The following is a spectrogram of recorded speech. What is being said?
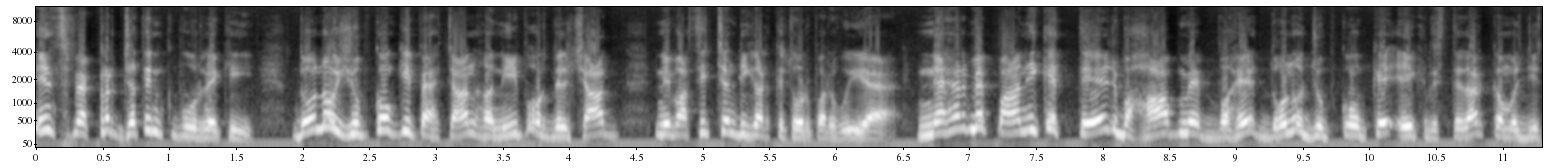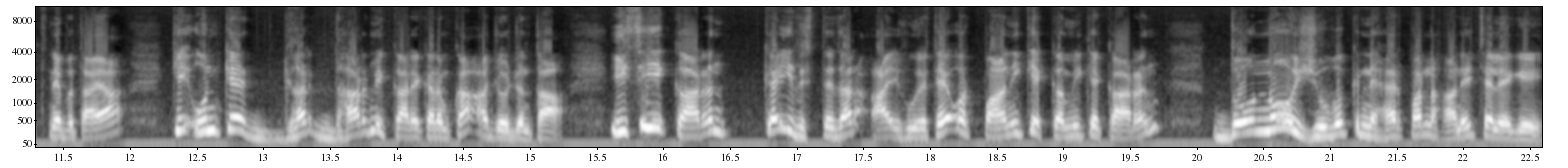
इंस्पेक्टर जतिन कपूर ने की। दोनों युवकों की पहचान हनीफ और दिलशाद निवासी चंडीगढ़ के तौर पर हुई है। नहर में पानी के तेज बहाव में बहे दोनों युवकों के एक रिश्तेदार कमलजीत ने बताया कि उनके घर धार्मिक कार्यक्रम का आयोजन था। इसी कारण कई रिश्तेदार आए हुए थे और पानी के कमी के कारण दोनों युवक नहर पर नहाने चले गए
